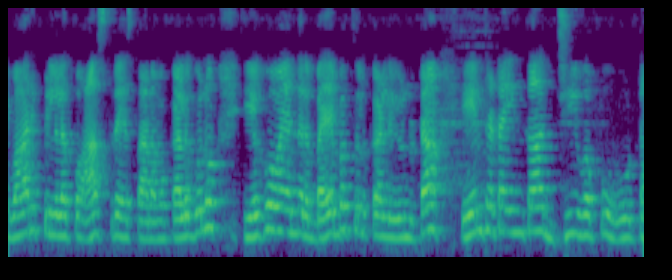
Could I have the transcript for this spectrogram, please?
అట్టి వారి పిల్లలకు ఆశ్రయస్థానము కలుగును. ఎగో ఎందరి భయభక్తులు కలిగి ఉండుట ఏంటట ఇంకా జీవపు ఊట.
